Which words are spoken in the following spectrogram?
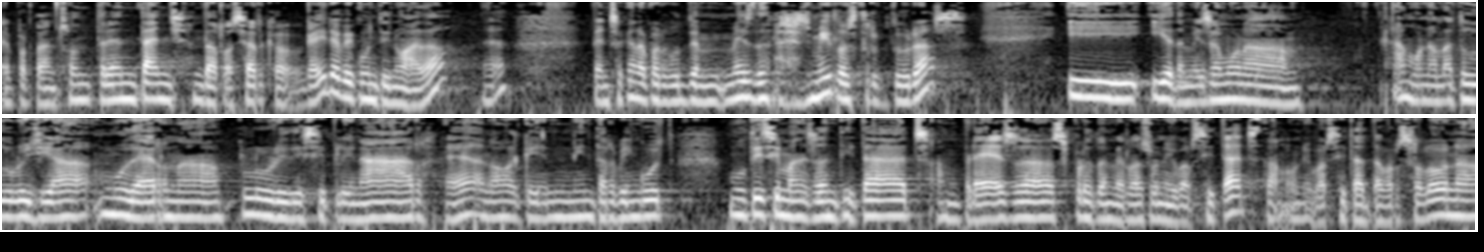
Eh? Per tant, són 30 anys de recerca gairebé continuada. Eh? Pensa que aparegut de més de 3.000 estructures i, i a més amb una, amb una metodologia moderna, pluridisciplinar, eh, en la que han intervingut moltíssimes entitats, empreses, però també les universitats, tant la Universitat de Barcelona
